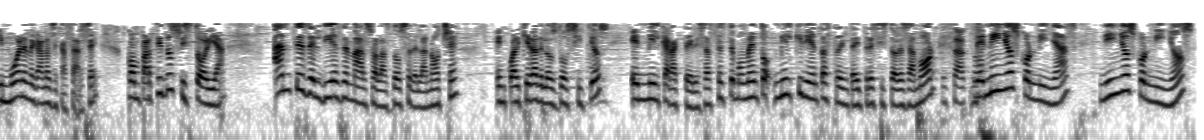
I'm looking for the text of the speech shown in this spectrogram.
y mueren de ganas de casarse, compartirnos su historia antes del 10 de marzo a las 12 de la noche en cualquiera de los dos sitios en mil caracteres. Hasta este momento, 1533 historias de amor Exacto. de niños con niñas, niños con niños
